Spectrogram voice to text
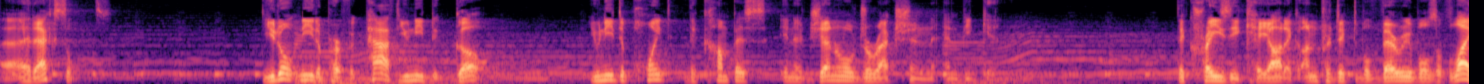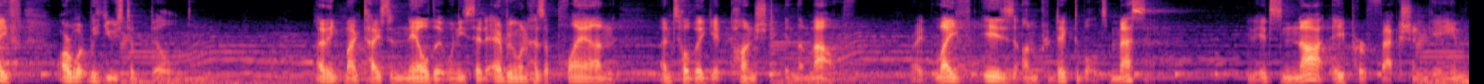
at excellence. You don't need a perfect path, you need to go. You need to point the compass in a general direction and begin. The crazy, chaotic, unpredictable variables of life are what we use to build. I think Mike Tyson nailed it when he said everyone has a plan until they get punched in the mouth. Right? Life is unpredictable. It's messy. It's not a perfection game.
